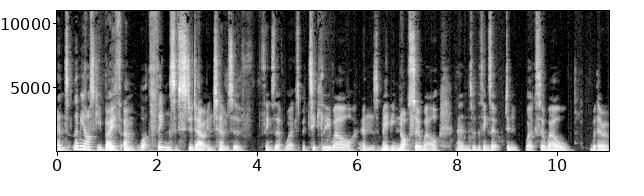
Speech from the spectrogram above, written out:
And let me ask you both: um, what things have stood out in terms of things that have worked particularly well and maybe not so well? And with the things that didn't work so well, were there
